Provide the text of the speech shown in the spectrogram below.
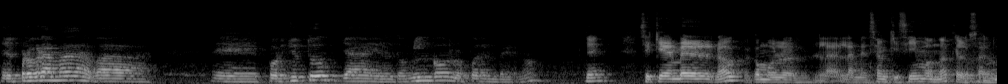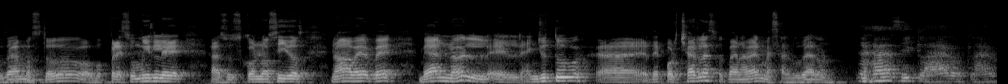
el programa va eh, por YouTube, ya el domingo lo pueden ver, ¿no? Sí. Si quieren ver, ¿no? Como la, mención que hicimos, ¿no? Que los saludamos todo, o presumirle a sus conocidos, no, a ver, ve, vean, ¿no? El, en YouTube uh, de por charlas, pues van a ver, me saludaron. Ajá, sí, claro, claro.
